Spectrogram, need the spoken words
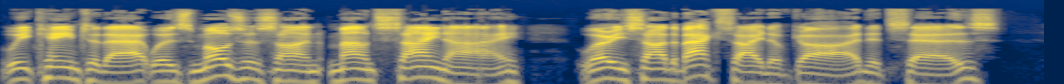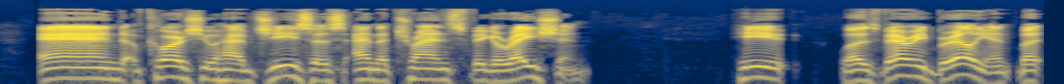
we came to that was Moses on Mount Sinai, where he saw the backside of God, it says. And of course, you have Jesus and the Transfiguration. He was very brilliant, but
